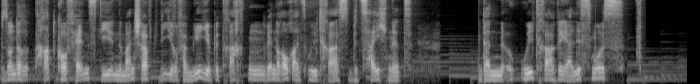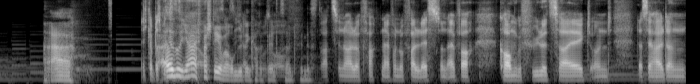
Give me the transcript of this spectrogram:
besondere Hardcore-Fans, die eine Mannschaft wie ihre Familie betrachten, werden doch auch als Ultras bezeichnet. Und dann Ultra-Realismus. Ah, Ich glaube, das also ja, ich verstehe, er warum du den Charakter interessant findest. rationale Fakten einfach nur verlässt und einfach kaum Gefühle zeigt und dass er halt dann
